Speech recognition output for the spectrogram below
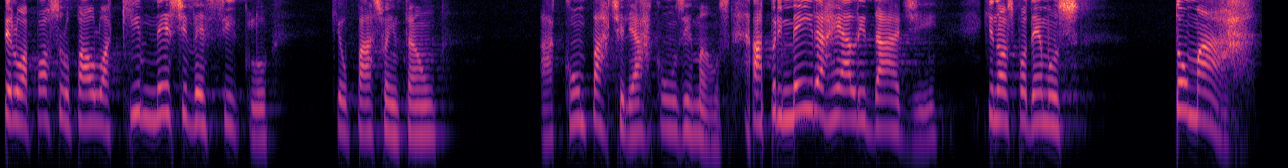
pelo apóstolo Paulo aqui neste versículo, que eu passo então a compartilhar com os irmãos. A primeira realidade que nós podemos tomar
